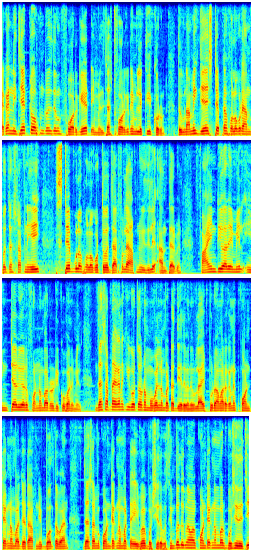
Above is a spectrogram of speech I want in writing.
এখানে নিচে একটা অপশন রয়েছে, দেখুন ফরগেট ইমেল জাস্ট ফরগেট ইমেলে ক্লিক করুন। দেখুন আমি যে স্টেপটা ফলো করে আনব জাস্ট আপনি এই স্টেপগুলো ফলো করতে হবে, যার ফলে আপনি ইজিলি আনতে পারবেন। Find your email enter your phone number ও রিকভার ইমেল জাস্ট আপনার এখানে কী করতে হবে? আপনার মোবাইল নাম্বারটা দিয়ে দেবেন। লাইভ পুরো আমার এখানে কন্ট্যাক্ট নাম্বার যেটা আপনি বলতে পারেন জাস্ট আমি কন্ট্যাক্ট নাম্বারটা এইভাবে বসিয়ে দেবো। সিম্পল দেখুন, আমার কন্ট্যাক্ট নাম্বার বসিয়ে দিচ্ছি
